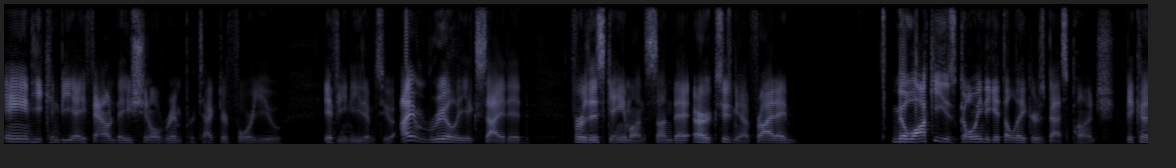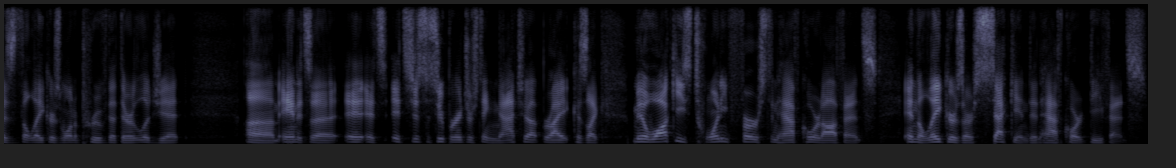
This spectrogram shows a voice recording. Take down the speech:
And he can be a foundational rim protector for you if you need him to. I am really excited for this game on Sunday, or excuse me, on Friday. Milwaukee is going to get the Lakers' best punch because the Lakers want to prove that they're legit. Um, and it's a it's it's just a super interesting matchup, right? Because like Milwaukee's 21st in half court offense, and the Lakers are second in half court defense.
